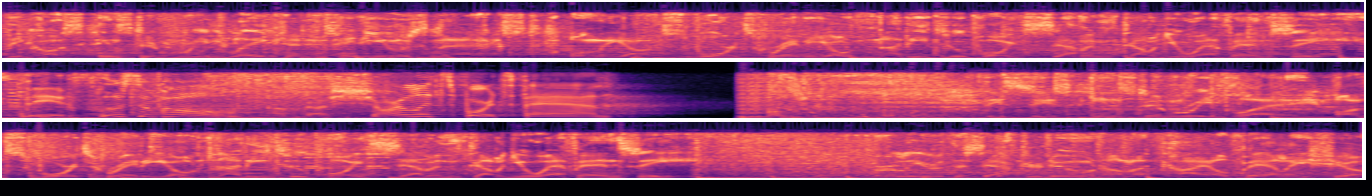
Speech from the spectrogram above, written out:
because instant replay continues next. Only on Sports Radio 92.7 WFNZ. The exclusive home of the Charlotte Sports Fan. This is Instant Replay on Sports Radio 92.7 WFNZ. Earlier this afternoon on The Kyle Bailey Show.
